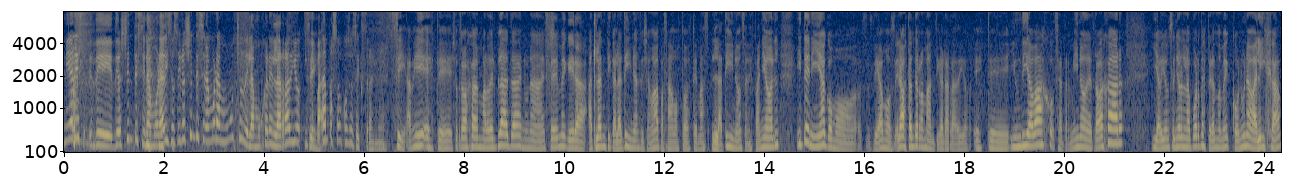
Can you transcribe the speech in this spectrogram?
Castañares de, de oyentes enamoradizos. El oyente se enamora mucho de la mujer en la radio y te pa- han pasado cosas extrañas. Sí, a mí este, yo trabajaba en Mar del Plata en una FM que era Atlántica Latina, se llamaba, pasábamos todos temas latinos en español y tenía como, digamos, era bastante romántica la radio. Este, y un día abajo, o sea, termino de trabajar y había un señor en la puerta esperándome con una valija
